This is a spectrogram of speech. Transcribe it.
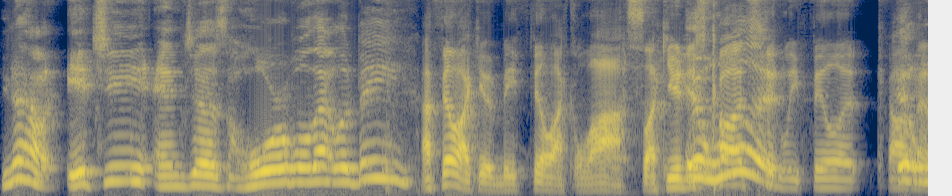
you know how itchy and just horrible that would be. I feel like it would be feel like loss. Like you just It would. constantly feel it It would,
